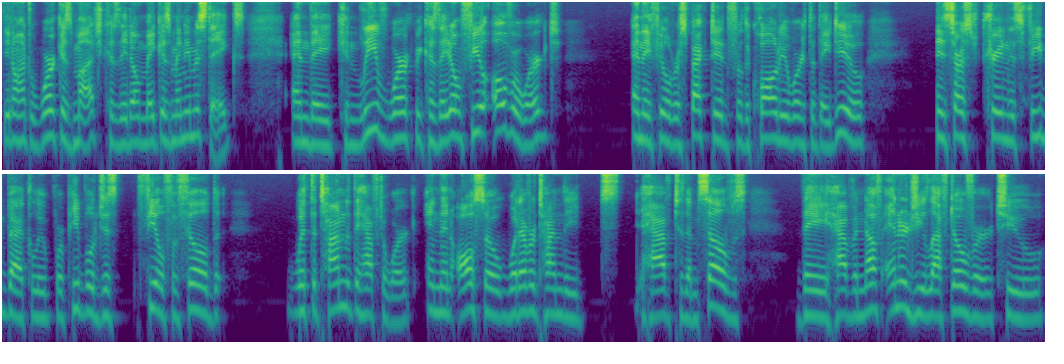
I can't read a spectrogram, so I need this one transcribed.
They don't have to work as much because they don't make as many mistakes and they can leave work because they don't feel overworked and they feel respected for the quality of work that they do. And it starts creating this feedback loop where people just feel fulfilled with the time that they have to work. And then also, whatever time they have to themselves, they have enough energy left over to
